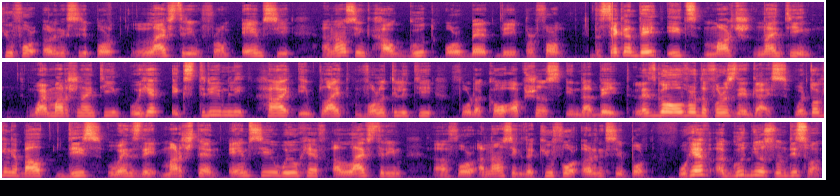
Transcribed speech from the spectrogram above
Q4 earnings report live stream from AMC announcing how good or bad they performed. The second date is March 19. Why March 19? We have extremely high implied volatility for the call options in that date. Let's go over the first date guys. We're talking about this Wednesday, March 10. AMC will have a live stream uh, for announcing the Q4 earnings report. We have a good news on this one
